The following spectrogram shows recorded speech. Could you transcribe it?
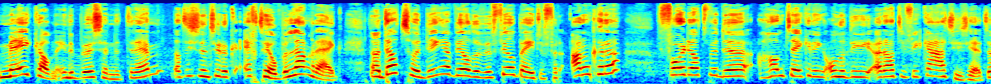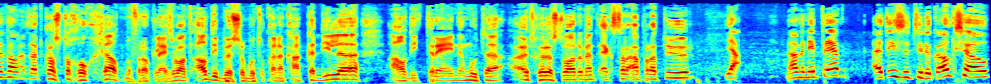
mee kan in de bus en de tram. Dat is natuurlijk echt heel belangrijk. Nou, dat soort dingen wilden we veel beter verankeren... voordat we de handtekening onder die ratificatie zetten. Want... Maar dat kost toch ook geld, mevrouw Kleijs? Want al die bussen moeten kunnen gaan kadielen. Al die treinen moeten uitgerust worden met extra apparatuur. Ja, maar meneer Prem, het is natuurlijk ook zo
